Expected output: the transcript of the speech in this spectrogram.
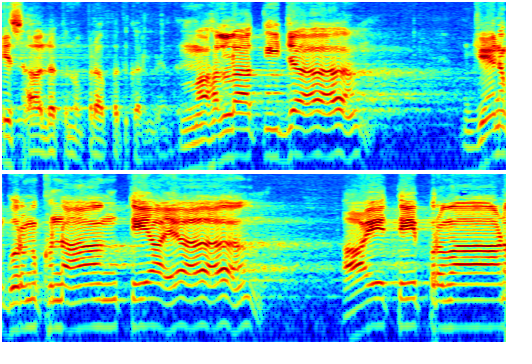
ਇਸ ਹਾਲਤ ਨੂੰ ਪ੍ਰਾਪਤ ਕਰ ਲੈਂਦਾ। ਮਹੱਲਾ ਤੀਜਾ ਜਿਨ ਗੁਰਮੁਖ ਨਾਮ ਧਿਆਇਆ ਆਏ ਤੇ ਪ੍ਰਮਾਣ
